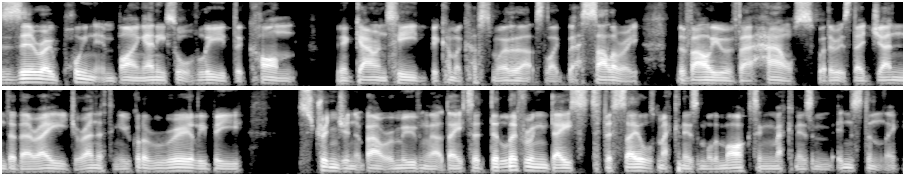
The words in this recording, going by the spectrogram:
Zero point in buying any sort of lead that can't you know, guaranteed become a customer, whether that's like their salary, the value of their house, whether it's their gender, their age, or anything. You've got to really be stringent about removing that data, delivering data to the sales mechanism or the marketing mechanism instantly.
